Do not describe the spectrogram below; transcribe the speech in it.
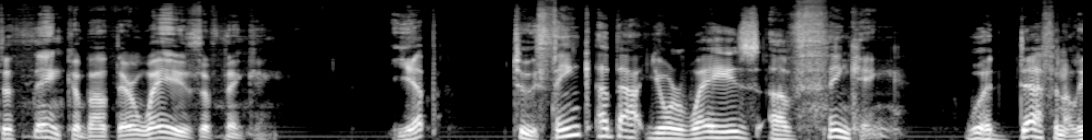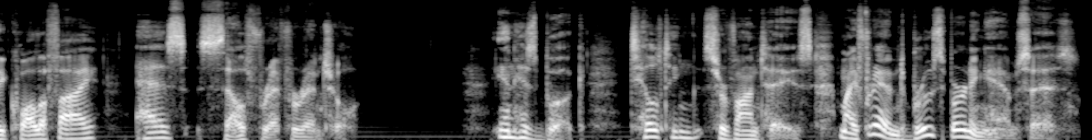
to think about their ways of thinking. Yep, to think about your ways of thinking would definitely qualify as self referential. In his book, Tilting Cervantes, my friend Bruce Burningham says,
